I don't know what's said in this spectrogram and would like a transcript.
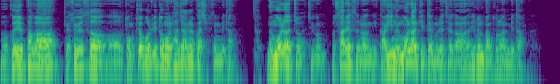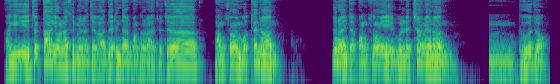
어, 그 여파가 계속해서 어, 동쪽으로 이동을 하지 않을까 싶습니다. 너무 올랐죠. 지금 부산에서는 이 가격이 너무 올랐기 때문에 제가 이런 방송을 합니다. 가격이 적당하게 올랐으면 제가 내린다는 방송을 하죠. 제가 방송의 모태는 저는 이제 방송이 원래 처음에는 음 그거죠.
